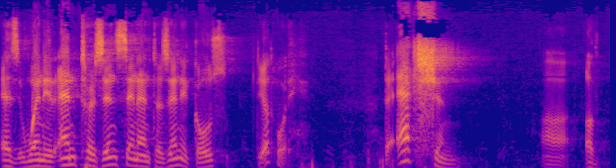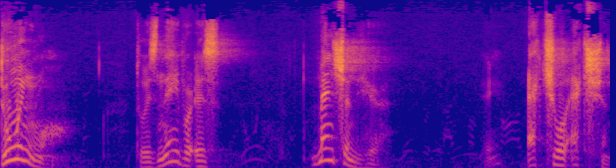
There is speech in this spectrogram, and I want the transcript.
As when it enters in, sin enters in, it goes the other way. The action uh, of doing wrong to his neighbor is mentioned here. Okay? Actual action.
